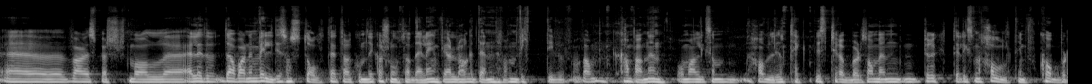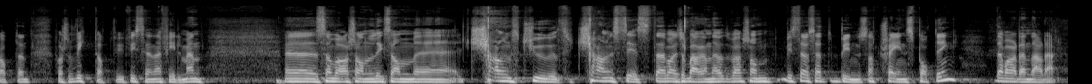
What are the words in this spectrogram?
var det spørsmål, uh, eller Da var det en veldig sånn stolthet fra kommunikasjonsavdelingen. Vi har lagd den vanvittige kampanjen. og Man liksom hadde liksom teknisk trøbbel, sånn, men brukte liksom en halvtime for å koble opp den. Det var så viktig at vi fikk se den filmen. Uh, som var sånn liksom Challenge truth, this. Det var, bare, det var sånn, hvis dere har sett begynnelsen av Trainspotting, det var den der. der.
